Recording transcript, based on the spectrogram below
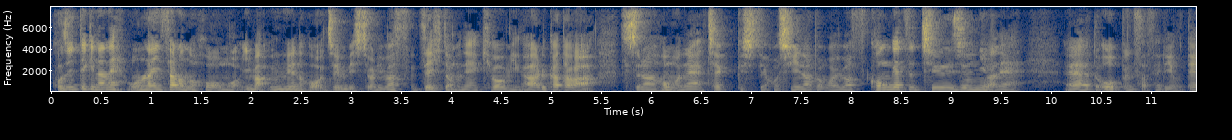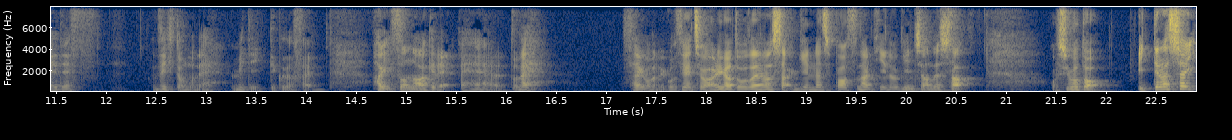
個人的なね、オンラインサロンの方も今運営の方を準備しております。ぜひともね、興味がある方は、そちらの方もね、チェックしてほしいなと思います。今月中旬にはね、えっ、ー、と、オープンさせる予定です。ぜひともね、見ていってください。はい、そんなわけで、えー、っとね、最後までご清聴ありがとうございました。銀ラジパーソナリティの銀ちゃんでした。お仕事、いってらっしゃい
